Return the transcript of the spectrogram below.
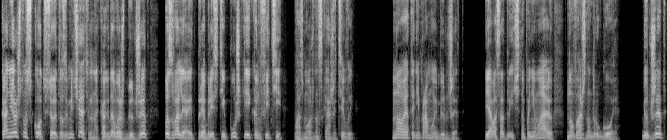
Конечно, Скотт, все это замечательно, когда ваш бюджет — позволяет приобрести пушки и конфетти, возможно, скажете вы. Но это не про мой бюджет. Я вас отлично понимаю, но важно другое. Бюджет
